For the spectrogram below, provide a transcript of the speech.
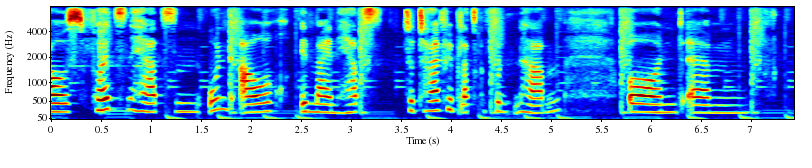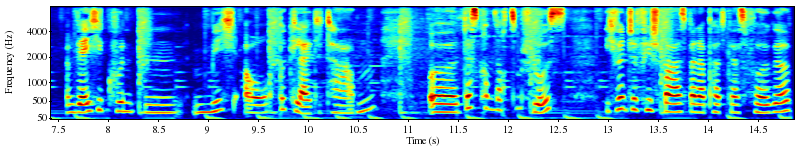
aus vollstem Herzen und auch in mein Herz total viel Platz gefunden haben und ähm, welche Kunden mich auch begleitet haben. Äh, das kommt noch zum Schluss. Ich wünsche viel Spaß bei der Podcast-Folge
